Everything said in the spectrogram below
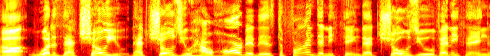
Uh, what does that show you? That shows you how hard it is to find anything. That shows you, if anything,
